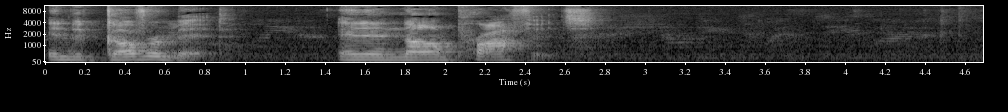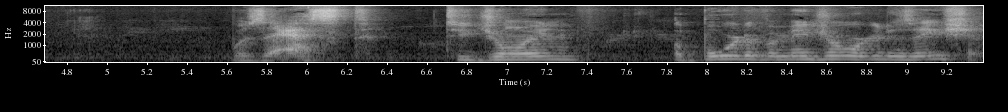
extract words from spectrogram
in the government and in nonprofits. Was asked to join a board of a major organization.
